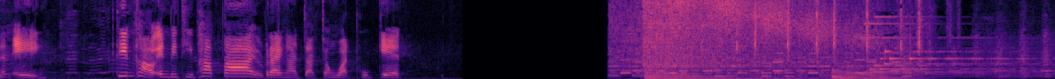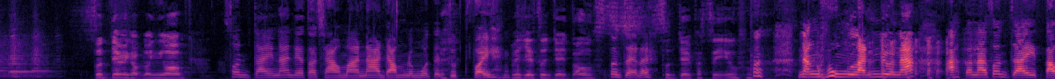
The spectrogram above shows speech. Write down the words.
นั่นเอง ทีมข่าว NBT ภาคใต้ รายงานจากจังหวัดภูเก็ต สนใจไหมครับน้องงอม สนใจนะเดี๋ยวต่อเช้ามาหน้าดำแล้วหมดแต่จุดไฟ ไม่ใช่สนใจเต้าสนใจอะไร สนใจพัดซีอิ๊วนั่งพุงหลันอยู่นะ อะก็น่าสนใจเตา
